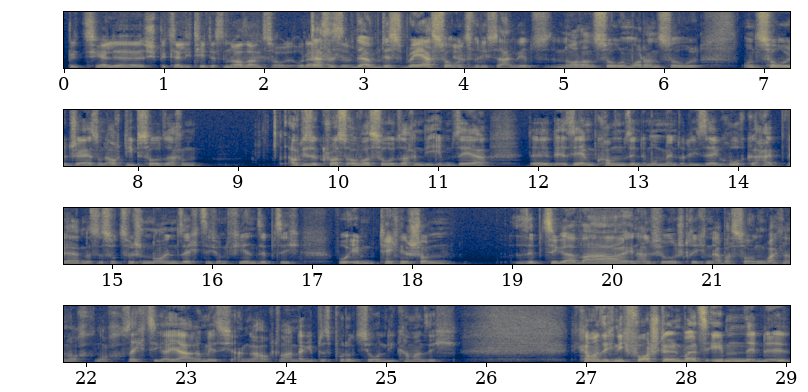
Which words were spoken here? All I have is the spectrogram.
spezielle Spezialität des Northern Soul, oder? Das also, ist äh, des Rare Souls, ja. würde ich sagen. Gibt es Northern Soul, Modern Soul und Soul Jazz und auch Deep Soul Sachen. Auch diese Crossover Soul Sachen, die eben sehr, äh, sehr im Kommen sind im Moment oder die sehr hoch gehypt werden. Das ist so zwischen 69 und 74, wo eben technisch schon 70er war, in Anführungsstrichen, aber Songwriter noch, noch 60er Jahre mäßig angehaucht waren. Da gibt es Produktionen, die kann man sich kann man sich nicht vorstellen, weil es eben, äh,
